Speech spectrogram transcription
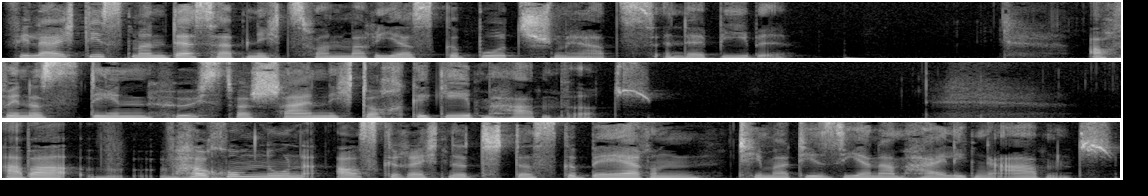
Vielleicht liest man deshalb nichts von Marias Geburtsschmerz in der Bibel, auch wenn es den höchstwahrscheinlich doch gegeben haben wird. Aber warum nun ausgerechnet das Gebären thematisieren am heiligen Abend?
